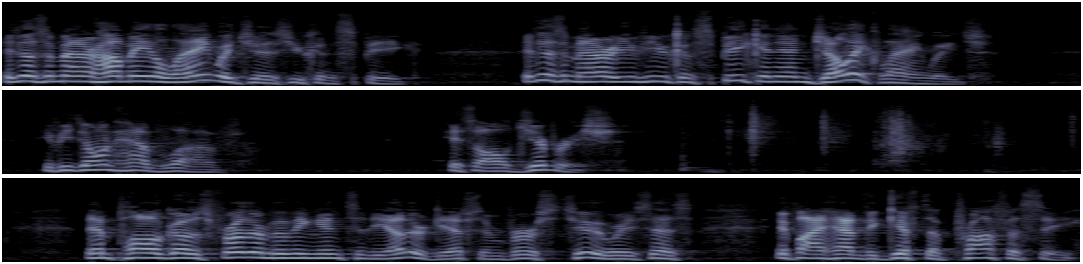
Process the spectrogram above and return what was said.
It doesn't matter how many languages you can speak. It doesn't matter if you can speak an angelic language. If you don't have love, it's all gibberish. Then Paul goes further, moving into the other gifts in verse 2, where he says, If I have the gift of prophecy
